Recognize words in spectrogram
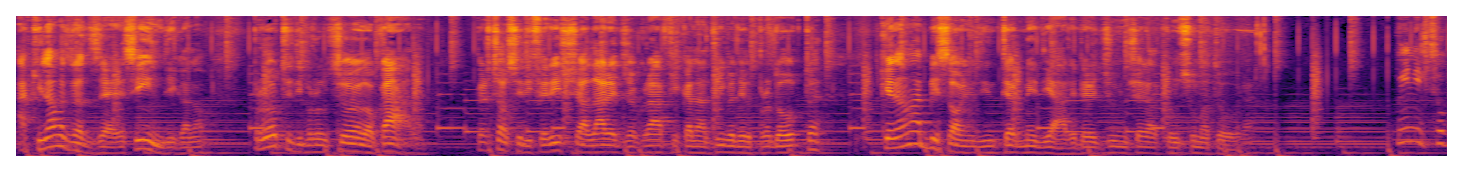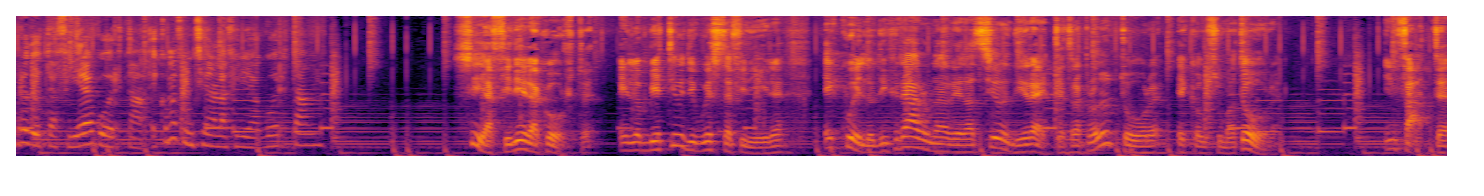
A chilometro zero si indicano prodotti di produzione locale, perciò si riferisce all'area geografica nativa del prodotto che non ha bisogno di intermediari per giungere al consumatore. Quindi il suo prodotto è a filiera corta e come funziona la filiera corta? Sì, a filiera corta e l'obiettivo di questa filiera è quello di creare una relazione diretta tra produttore e consumatore. Infatti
